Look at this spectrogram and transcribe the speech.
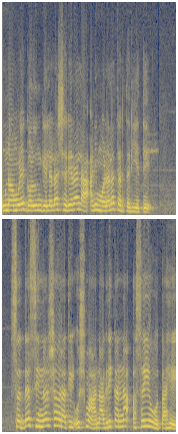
उन्हामुळे गळून गेलेल्या शरीराला आणि मनाला तरतरी येते. सध्या सिन्नर शहरातील उष्मा नागरिकांना असह्य होत आहे.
